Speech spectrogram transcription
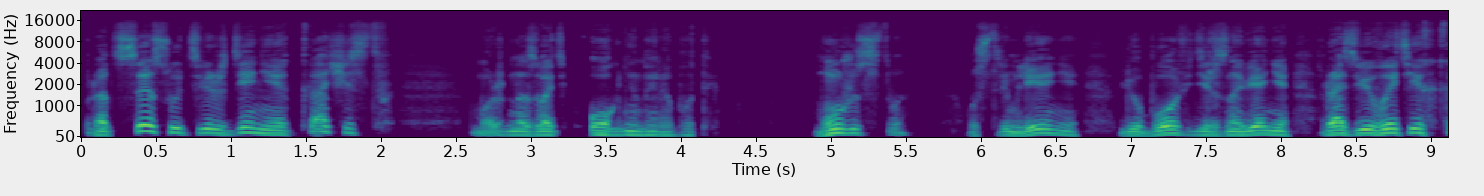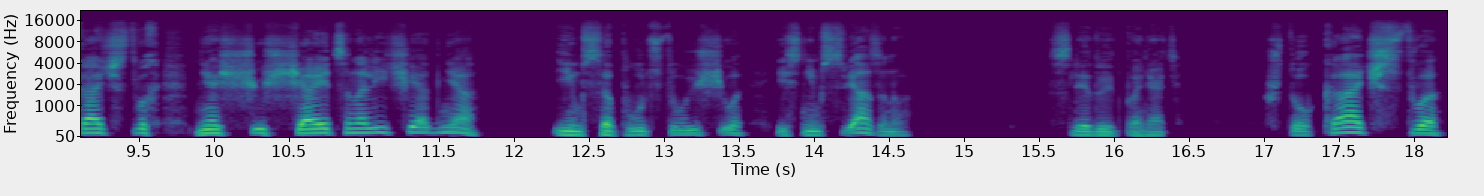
Процесс утверждения качеств можно назвать огненной работой. Мужество, устремление, любовь, дерзновение, разве в этих качествах не ощущается наличие огня, им сопутствующего и с ним связанного? Следует понять, что качество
